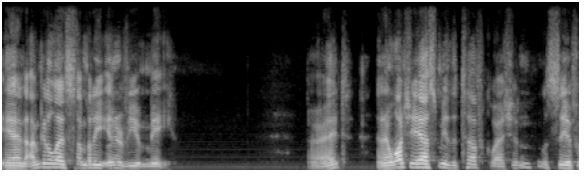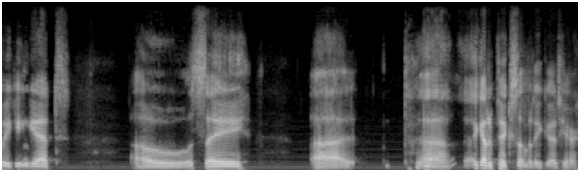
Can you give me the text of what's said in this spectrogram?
And I'm going to let somebody interview me. All right. And I want you to ask me the tough question. Let's see if we can get, oh, let's say, uh, uh, I got to pick somebody good here.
